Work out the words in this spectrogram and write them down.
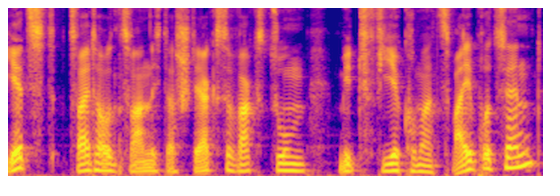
Jetzt 2020 das stärkste Wachstum mit 4,2 Prozent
